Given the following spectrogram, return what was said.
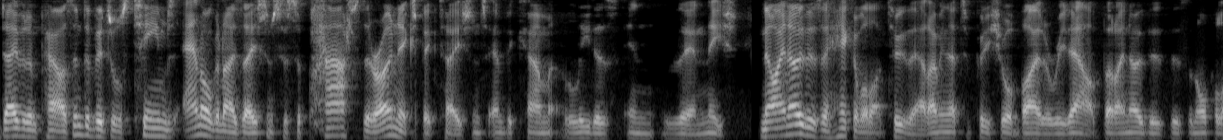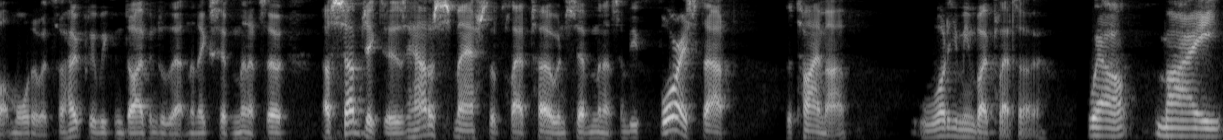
David empowers individuals, teams, and organizations to surpass their own expectations and become leaders in their niche. Now, I know there's a heck of a lot to that. I mean, that's a pretty short bio to read out, but I know that there's an awful lot more to it. So hopefully we can dive into that in the next seven minutes. So our subject is how to smash the plateau in seven minutes. And before I start the timer, what do you mean by plateau? Well, my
